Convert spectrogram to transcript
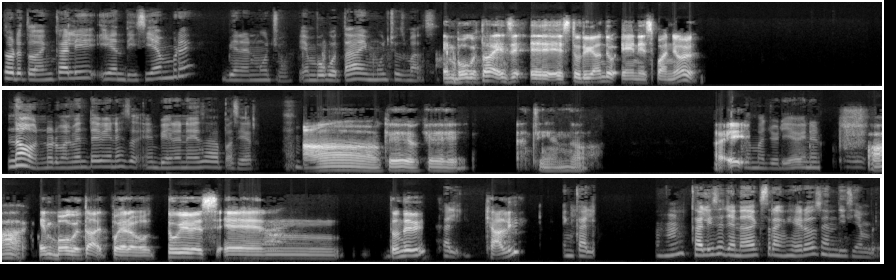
sobre todo en Cali y en diciembre, vienen mucho. Y en Bogotá hay muchos más. en Bogotá, eh, estudiando en español. No, normalmente vienes, vienen es a pasear. Ah, ok, ok. Entiendo. Ah, eh, La mayoría vienen fuck. En Bogotá, pero tú vives en... ¿Dónde vives? Cali. ¿Cali? En Cali. Cali se llena de extranjeros en diciembre,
